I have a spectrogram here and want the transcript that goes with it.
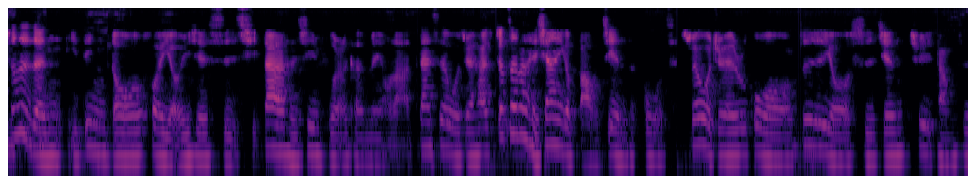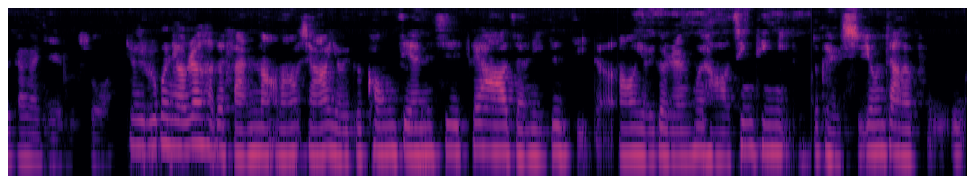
就是人一定都会有一些事情，当然很幸福的人可能没有啦，但是我觉得他就真的很像一个保健的过程。所以我觉得如果我是有时间去尝试看看，其实也不错。就是如果你有任何的烦恼，然后想要有一个空间是可以好好整理自己的，然后有一个人会好好倾听你，就可以使用这样的服务。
